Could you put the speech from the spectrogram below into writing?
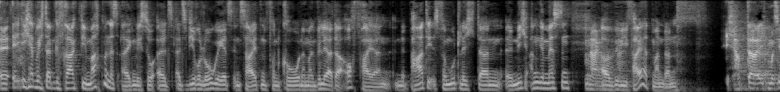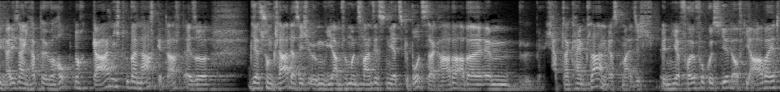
Äh, äh, ich habe mich dann gefragt, wie macht man das eigentlich so als, als Virologe jetzt in Zeiten von Corona? Man will ja da auch feiern. Eine Party ist vermutlich dann äh, nicht angemessen. Nein. Aber wie, wie feiert man dann? Ich habe da, ich muss Ihnen ehrlich sagen, ich habe da überhaupt noch gar nicht drüber nachgedacht. Also mir ist schon klar, dass ich irgendwie am 25. jetzt Geburtstag habe, aber ähm, ich habe da keinen Plan erstmal. Also ich bin hier voll fokussiert auf die Arbeit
